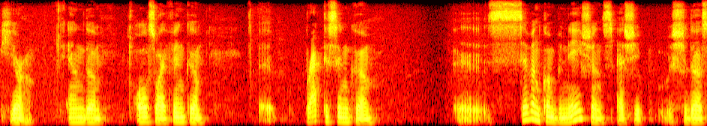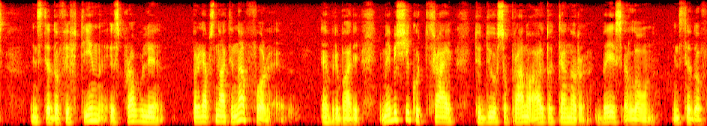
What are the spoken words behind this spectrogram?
here. And um, also, I think um, uh, practicing um, uh, seven combinations as she she does instead of 15 is probably perhaps not enough for everybody. Maybe she could try to do soprano, alto, tenor, bass alone instead of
